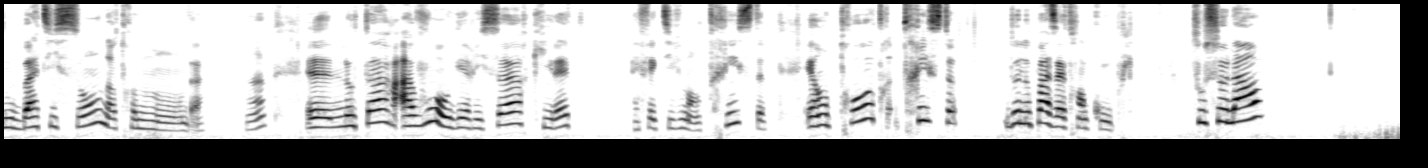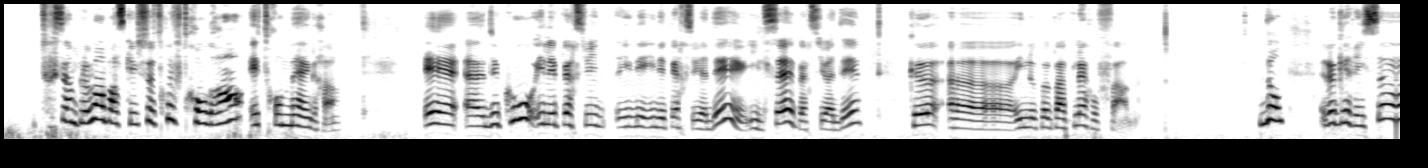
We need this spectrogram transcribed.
nous bâtissons notre monde. Hein. L'auteur avoue au guérisseur qu'il est effectivement triste, et entre autres triste de ne pas être en couple. Tout cela, tout simplement parce qu'il se trouve trop grand et trop maigre. Et euh, du coup, il est, il, est, il est persuadé, il s'est persuadé qu'il euh, ne peut pas plaire aux femmes. Donc, le guérisseur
